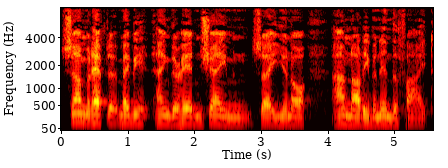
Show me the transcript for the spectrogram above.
Some would have to maybe hang their head in shame and say, you know, I'm not even in the fight.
